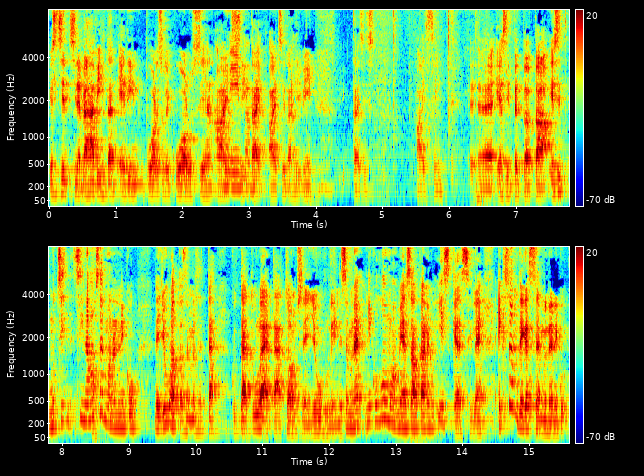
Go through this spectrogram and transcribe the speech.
Ja sitten siinä vähän vihtaa, että Edin puoliso oli kuollut siihen AIDSiin, tai AIDSiin tai HIViin, tai siis AIDSiin. Ja sitten tota, ja sit, mut si, siinä on semmoinen, niinku, ne juhlat on semmoiset, että kun tää tulee tää Thompsonin juhliin, niin semmoinen niinku homomies alkaa niinku iskeä silleen, eikä se ole mitenkään semmoinen niinku,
